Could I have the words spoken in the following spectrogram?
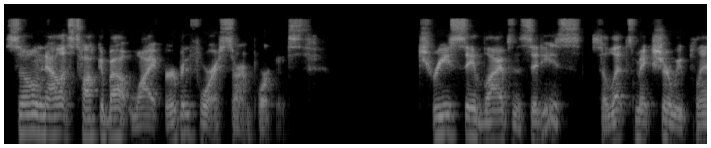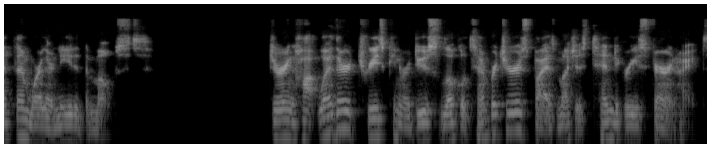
So now let's talk about why urban forests are important. Trees save lives in cities, so let's make sure we plant them where they're needed the most. During hot weather, trees can reduce local temperatures by as much as 10 degrees Fahrenheit.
